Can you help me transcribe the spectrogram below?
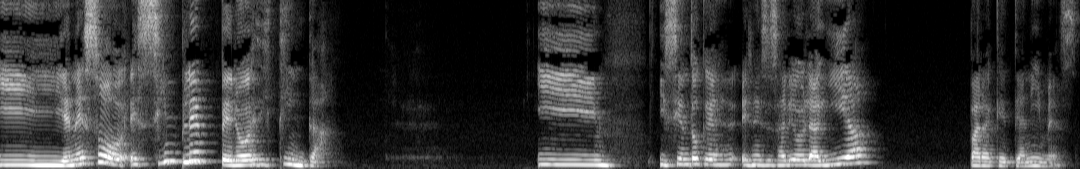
y en eso es simple, pero es distinta. Y, siento que es necesario la guía para que te animes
